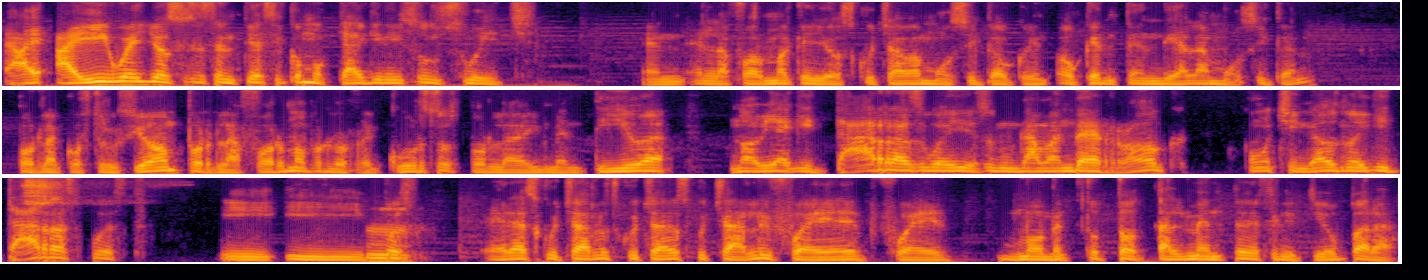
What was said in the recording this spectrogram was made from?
Ahí, güey, yo sí sentía así como que alguien hizo un switch en, en la forma que yo escuchaba música o que, o que entendía la música, ¿no? Por la construcción, por la forma, por los recursos, por la inventiva. No había guitarras, güey, es una banda de rock. Como chingados, no hay guitarras, pues. Y, y mm. pues era escucharlo, escucharlo, escucharlo y fue, fue un momento totalmente definitivo para,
